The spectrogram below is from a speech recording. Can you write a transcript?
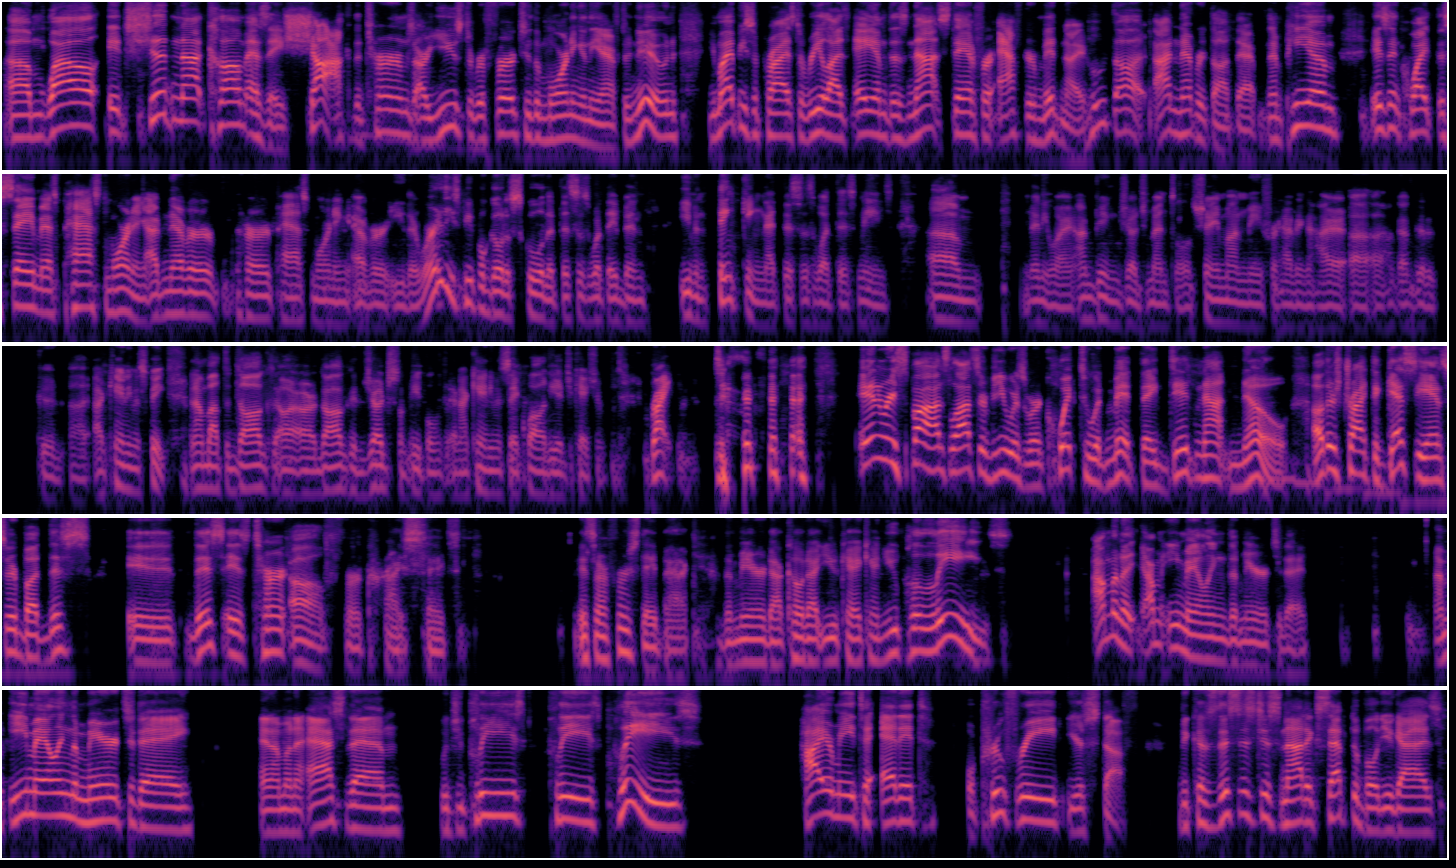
Um, while it should not come as a shock, the terms are used to refer to the morning and the afternoon. You might be surprised to realize AM does not stand for after midnight. Who thought? I never thought that. And PM isn't quite the same as past morning. I've never heard past morning ever either. Where do these people go to school that this is what they've been even thinking that this is what this means? Um, anyway, I'm being judgmental. Shame on me for having a higher, uh, a good good. Uh, I can't even speak, and I'm about to dog our, or dog and judge some people, and I can't even say quality education. Right. In response, lots of viewers were quick to admit they did not know. Others tried to guess the answer, but this is this is turn. Oh, for Christ's sakes! It's our first day back. The mirror.co.uk. Can you please? I'm gonna. I'm emailing the mirror today. I'm emailing the mirror today and I'm going to ask them, would you please, please, please hire me to edit or proofread your stuff? Because this is just not acceptable, you guys.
